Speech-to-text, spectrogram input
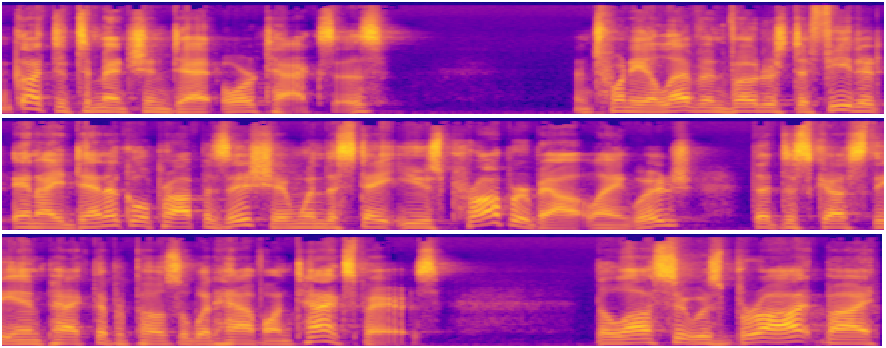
neglected to mention debt or taxes. In 2011, voters defeated an identical proposition when the state used proper ballot language that discussed the impact the proposal would have on taxpayers. The lawsuit was brought by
